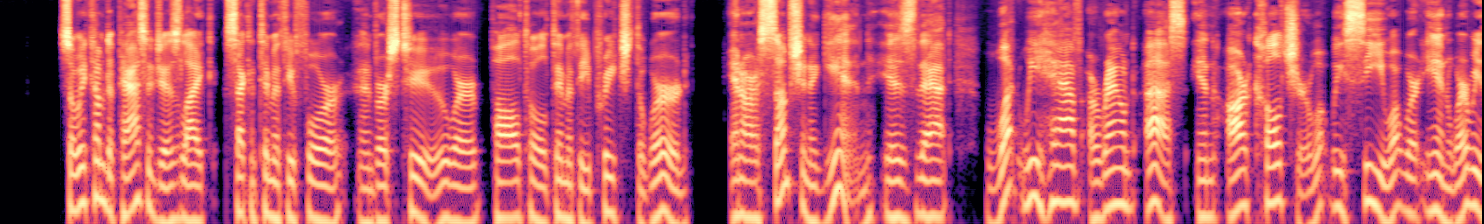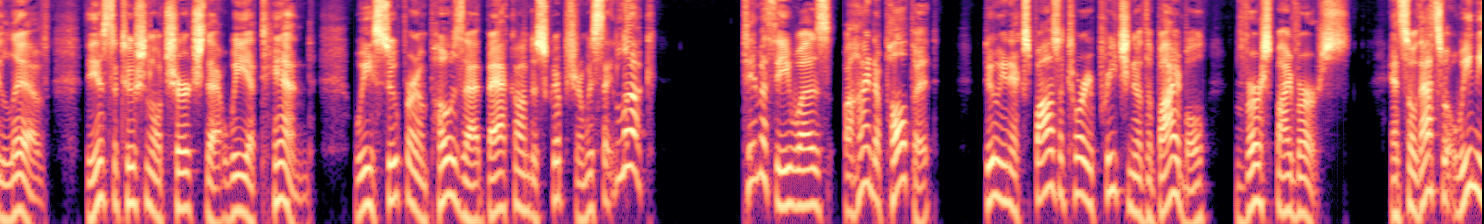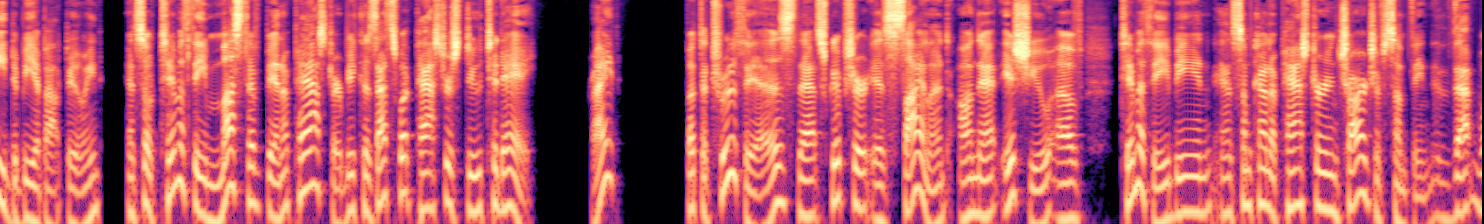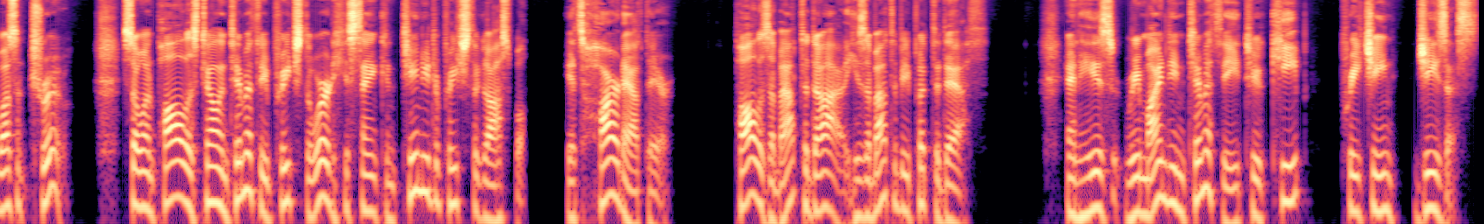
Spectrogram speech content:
So we come to passages like 2 Timothy 4 and verse 2, where Paul told Timothy, preach the word. And our assumption again is that what we have around us in our culture, what we see, what we're in, where we live, the institutional church that we attend, we superimpose that back onto Scripture and we say, look, Timothy was behind a pulpit doing expository preaching of the Bible verse by verse. And so that's what we need to be about doing. And so Timothy must have been a pastor because that's what pastors do today, right? But the truth is that scripture is silent on that issue of Timothy being uh, some kind of pastor in charge of something. That wasn't true. So when Paul is telling Timothy, preach the word, he's saying, continue to preach the gospel. It's hard out there. Paul is about to die, he's about to be put to death. And he's reminding Timothy to keep preaching Jesus.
